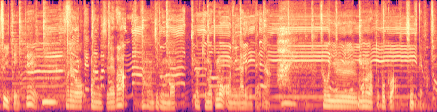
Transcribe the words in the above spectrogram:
ついていて、うん、それをオンにすれば自分もの気持ちもオンになるみたいな、はい、そういうものだと僕は信じてます。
